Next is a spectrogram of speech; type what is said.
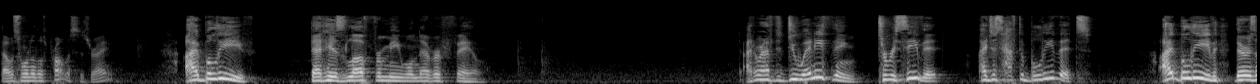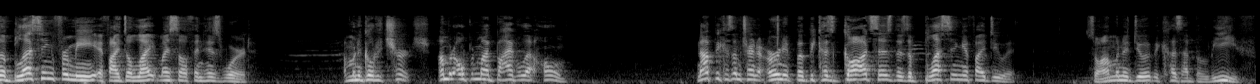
That was one of those promises, right? I believe that his love for me will never fail. I don't have to do anything to receive it. I just have to believe it. I believe there is a blessing for me if I delight myself in his word. I'm going to go to church. I'm going to open my Bible at home. Not because I'm trying to earn it, but because God says there's a blessing if I do it. So I'm going to do it because I believe.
